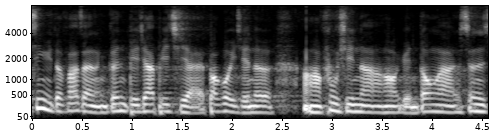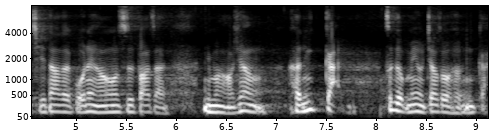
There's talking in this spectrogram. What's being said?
新宇的发展跟别家比起来，包括以前的啊复兴啊、哈远东啊，甚至其他的国内航空公司发展，你们好像很赶，这个没有叫做很赶，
